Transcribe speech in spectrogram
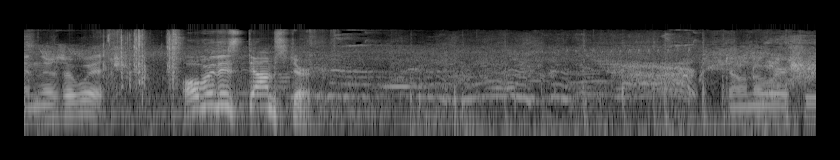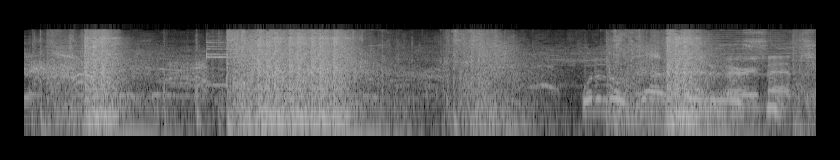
And there's a witch. Over this dumpster. Don't know where she is. What are those guys doing Very bad. suits?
